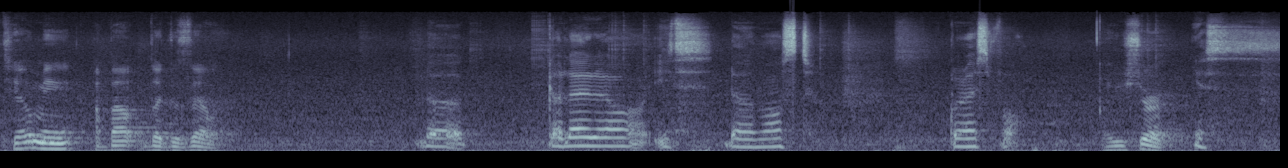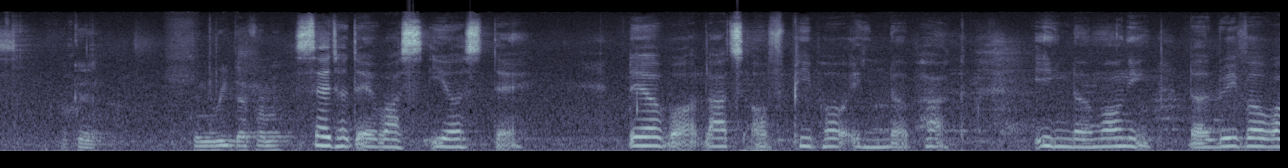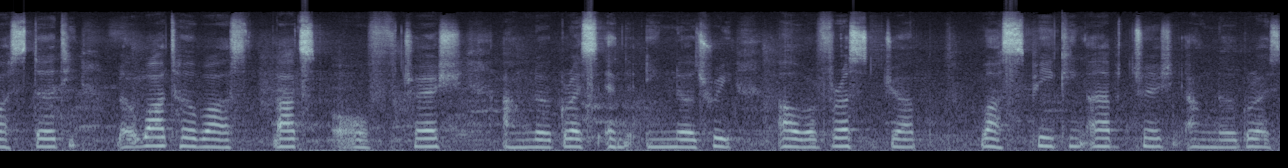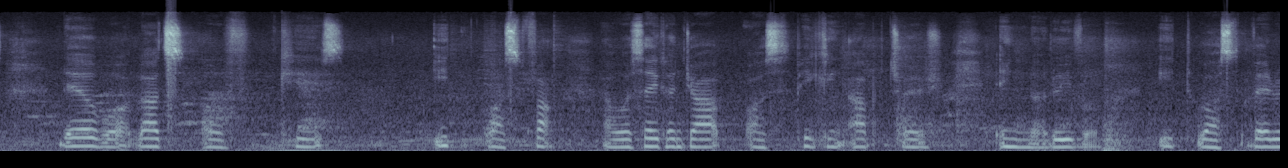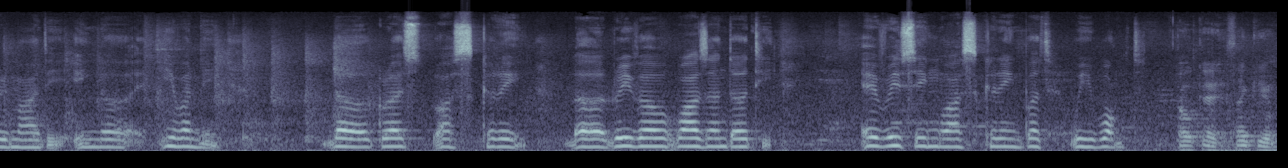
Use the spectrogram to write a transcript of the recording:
Tell me about the gazelle. The gazelle is the most graceful. Are you sure? Yes. Okay. Can you read that for me? Saturday was yesterday. There were lots of people in the park. In the morning, the river was dirty. The water was lots of trash on the grass and in the tree. Our first job was picking up trash on the grass. There were lots of kids. It was fun. Our second job was picking up trash in the river. It was very muddy in the evening. The grass was clean. The river wasn't dirty. Everything was clean, but we won't. Okay, thank you.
